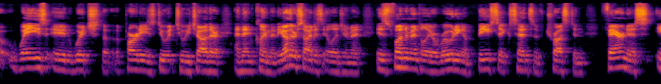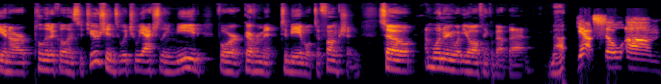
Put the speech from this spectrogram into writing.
uh, ways in which the, the parties do it to each other and then claim that the other side is illegitimate is fundamentally eroding a basic sense of trust and fairness in our political institutions, which we actually need for government to be able to function. So I'm wondering what you all think about that. Matt? Yeah. So um,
